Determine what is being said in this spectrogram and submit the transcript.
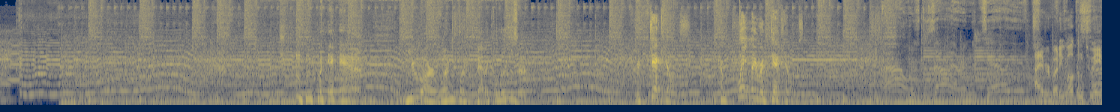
Man, you are one pathetic loser. Ridiculous. Completely ridiculous. Hi, everybody. Welcome to a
